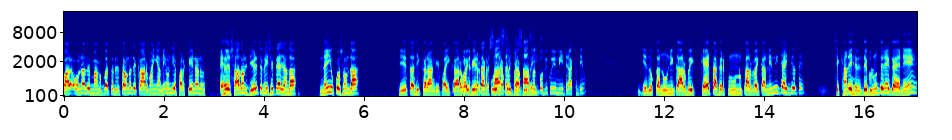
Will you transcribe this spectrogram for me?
ਉਹਨਾਂ ਦੇ ਮੰਗ ਪੱਤਰ ਦਿੱਤਾ ਉਹਨਾਂ ਦੇ ਕਾਰਵਾਈਆਂ ਨਹੀਂ ਹੁੰਦੀਆਂ ਫੜ ਕੇ ਇਹਨਾਂ ਨੂੰ ਇਹੋ ਜਿਹੇ ਸਾਧਨ ਜੇਲ੍ਹ 'ਚ ਨਹੀਂ ਸਿੱਟਿਆ ਜਾਂਦਾ ਨਹੀਂ ਕੁਛ ਹੁੰਦਾ ਫੇਰ ਤਾਂ ਅਸੀਂ ਕਰਾਂਗੇ ਭਾਈ ਕਾਰਵਾਈ ਫੇਰ ਤਾਂ ਕੋਈ ਨਾ ਕੋਈ ਜਾਗੂਗਾ ਪ੍ਰਸ਼ਾਸਨ। ਤੋਂ ਵੀ ਕੋਈ ਉਮੀਦ ਰੱਖਦੇ ਹੋ? ਜਦੋਂ ਕਾਨੂੰਨੀ ਕਾਰਵਾਈ ਕਹਿਤਾ ਫਿਰ ਕਾਨੂੰਨ ਕਾਰਵਾਈ ਕਰਨੀ ਨਹੀਂ ਚਾਹੀਦੀ ਉਹ ਸਿੱਖਾਂ ਦੇ ਹਿਰਦੇ ਬਲੂੰਦੇ ਨੇ, ਗਏ ਨੇ।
